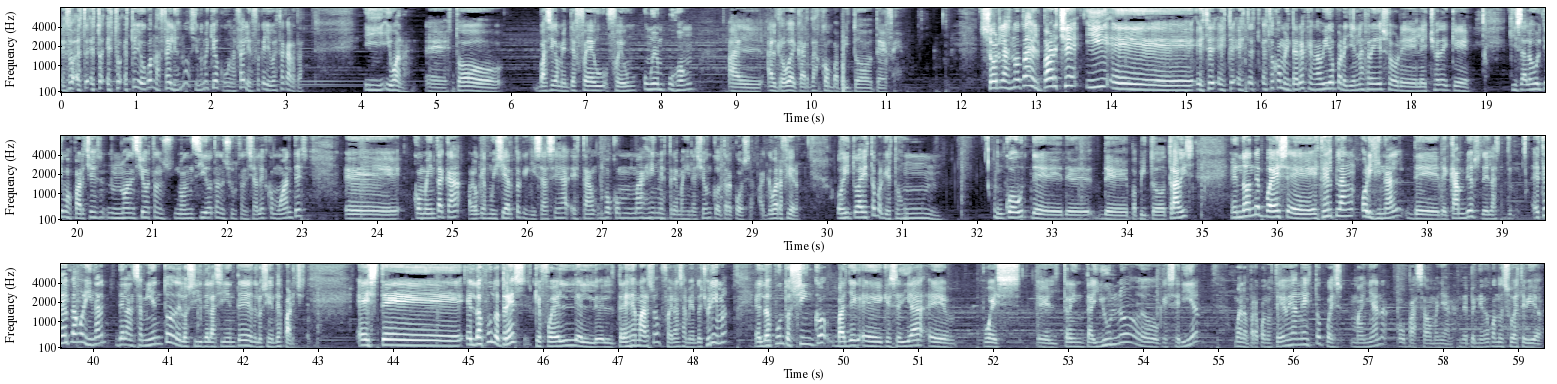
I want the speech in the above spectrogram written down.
esto, esto, esto, esto, llegó con Aphelios, ¿no? Si no me equivoco, con Aphelios fue que llegó esta carta. Y, bueno, esto básicamente fue, fue un, empujón al, robo de cartas con Papito TF. Sobre las notas del parche y eh, este, este, este, estos comentarios que han habido por allí en las redes sobre el hecho de que quizá los últimos parches no han sido tan, no han sido tan sustanciales como antes. Eh, comenta acá algo que es muy cierto, que quizás está un poco más en nuestra imaginación que otra cosa. ¿A qué me refiero? Ojito a esto porque esto es un, un quote de, Papito Travis, en donde pues eh, este es el plan original de, cambios, de las, este es el plan original de lanzamiento de los, de, de los siguientes parches. Este, el 2.3, que fue el, 3 de marzo, fue el lanzamiento de Churima. El 2.5, va eh, que sería pues el 31 o que sería. Bueno, para cuando ustedes vean esto, pues mañana o pasado mañana, dependiendo de cuando suba este video.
